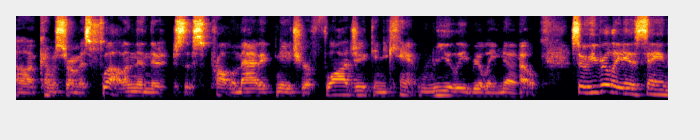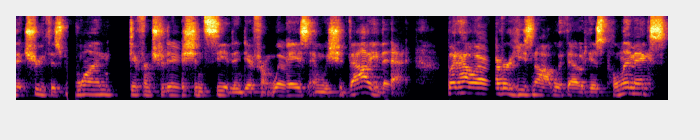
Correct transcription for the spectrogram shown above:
uh, comes from as well. And then there's this problematic nature of logic, and you can't really, really know. So he really is saying that truth is one, different traditions see it in different ways, and we should value that. But however, he's not without his polemics.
